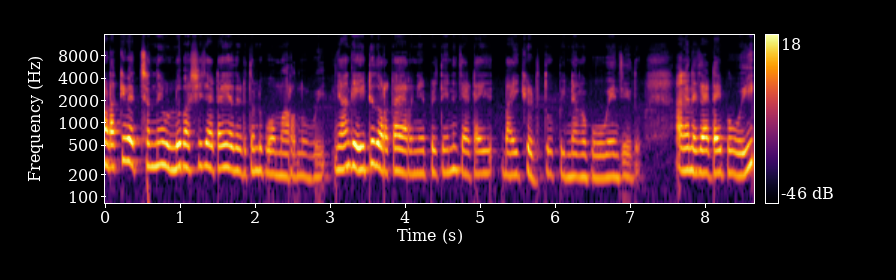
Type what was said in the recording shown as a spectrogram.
മടക്കി വെച്ചെന്നേ ഉള്ളൂ. പക്ഷേ ചേട്ടായി അതെടുത്തുകൊണ്ട് പോകാൻ മറന്നുപോയി. ഞാൻ ഗേറ്റ് തുറക്കാൻ ഇറങ്ങിയപ്പോഴത്തേനും ചേട്ടായി ബൈക്ക് എടുത്തു. പിന്നെ അങ്ങ് പോവുകയും ചെയ്തു. അങ്ങനെ ചേട്ടായി പോയി.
